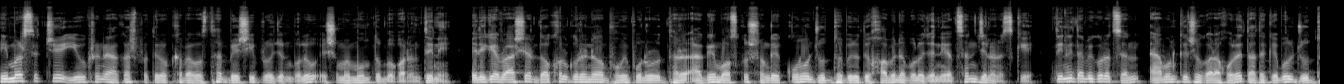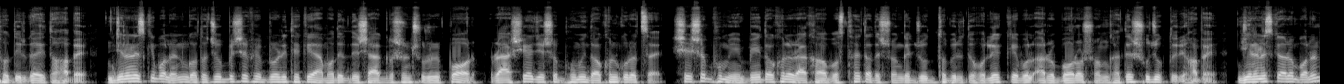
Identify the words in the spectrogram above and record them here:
হিমার্সের চেয়ে ইউক্রেনের আকাশ প্রতিরক্ষা ব্যবস্থা বেশি প্রয়োজন বলেও এ সময় মন্তব্য করেন তিনি। এদিকে এদিকে রাশিয়ার দখল করে নেওয়া ভূমি পুনরুদ্ধারের আগে মস্কোর সঙ্গে কোনো যুদ্ধবিরতি হবে না বলে জানিয়েছেন জেলেনস্কি। তিনি দাবি করেছেন, এমন কিছু করা হলে তাতে কেবল যুদ্ধ দীর্ঘায়িত হবে। জেলেনস্কি বলেন, গত চব্বিশে ফেব্রুয়ারি থেকে আমাদের দেশে আগ্রাসন শুরুর পর রাশিয়া যেসব ভূমি দখল করেছে, সেসব ভূমি বেদখলে রাখা অবস্থায় তাদের সঙ্গে যুদ্ধবিরতি হলে কেবল আরও বড় সংঘাতের সুযোগ তৈরি হবে। জেলেনস্কি আরও বলেন,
